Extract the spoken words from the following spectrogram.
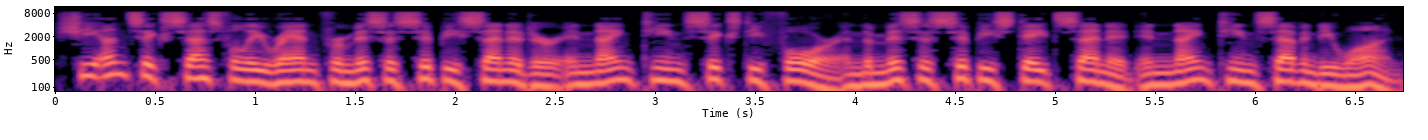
She unsuccessfully ran for Mississippi Senator in 1964 and the Mississippi State Senate in 1971.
